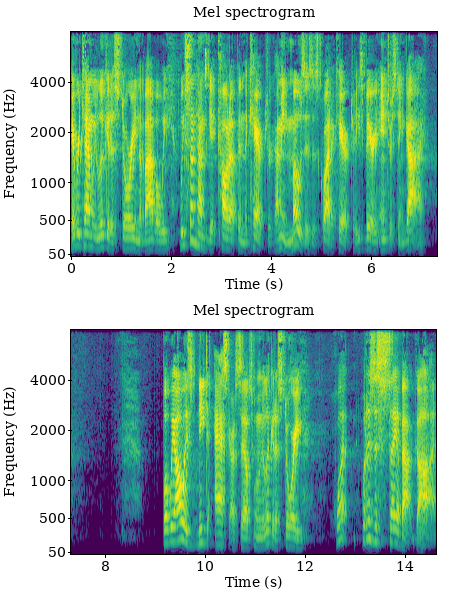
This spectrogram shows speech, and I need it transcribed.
every time we look at a story in the Bible, we, we sometimes get caught up in the character. I mean, Moses is quite a character, he's a very interesting guy. But we always need to ask ourselves when we look at a story, what, what does this say about God?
